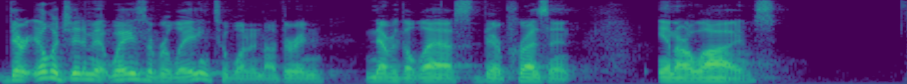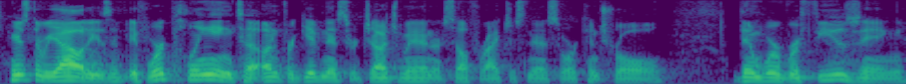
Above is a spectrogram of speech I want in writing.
they're illegitimate ways of relating to one another, and nevertheless, they're present in our lives. Here's the reality is if, if we're clinging to unforgiveness or judgment or self-righteousness or control, then we're refusing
